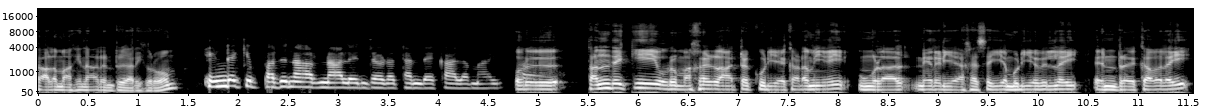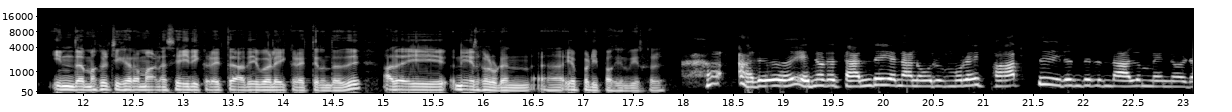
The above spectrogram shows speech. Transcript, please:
காலமாகினார் என்று அறிகிறோம். இன்றைக்கு பதினாறு நாள் என்றோட தந்தை காலமாய். ஒரு தந்தைக்கு ஒரு மகள் ஆற்றக்கூடிய கடமையை உங்களால் நேரடியாக செய்ய முடியவில்லை என்ற கவலை இந்த மகிழ்ச்சிகரமான செய்தி கிடைத்த அதே வேளை கிடைத்திருந்தது. அதை நேர்களுடன் எப்படி பகிர்வீர்கள்? அது என்னோட தந்தையை நான் ஒரு முறை பார்த்து இருந்திருந்தாலும் என்னோட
